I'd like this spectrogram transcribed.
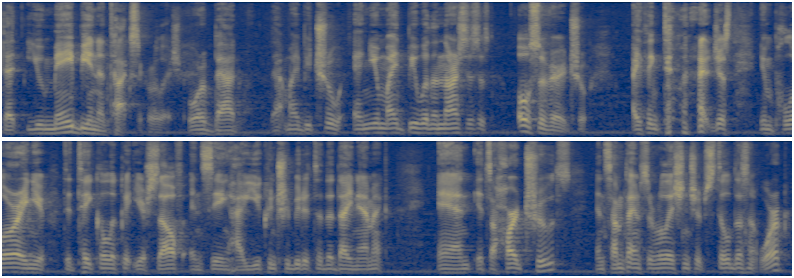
that you may be in a toxic relationship or a bad one. That might be true, and you might be with a narcissist. Also, very true. I think just imploring you to take a look at yourself and seeing how you contributed to the dynamic. And it's a hard truth, and sometimes the relationship still doesn't work.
